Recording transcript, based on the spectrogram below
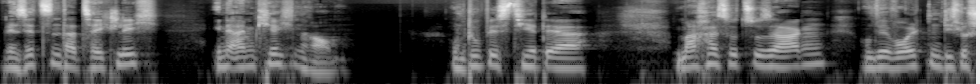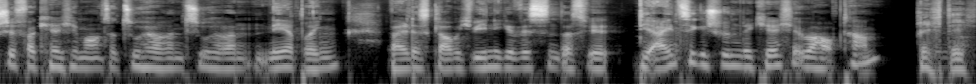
Wir sitzen tatsächlich in einem Kirchenraum und du bist hier der Macher sozusagen und wir wollten die Flussschifferkirche mal unseren Zuhörerinnen und Zuhörern näher bringen, weil das, glaube ich, wenige wissen, dass wir die einzige schwimmende Kirche überhaupt haben. Richtig.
